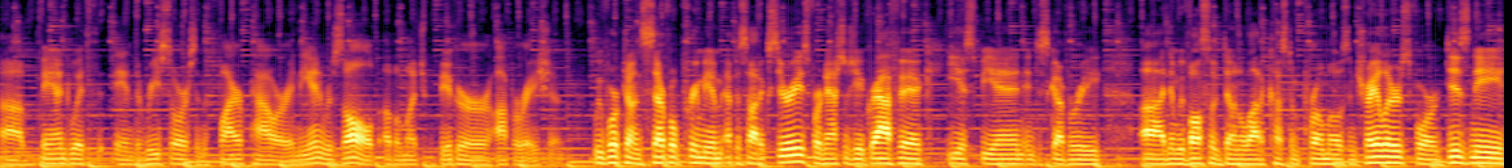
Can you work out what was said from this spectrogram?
uh, bandwidth and the resource and the firepower and the end result of a much bigger operation. We've worked on several premium episodic series for National Geographic, ESPN, and Discovery. Uh, and then we've also done a lot of custom promos and trailers for Disney,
